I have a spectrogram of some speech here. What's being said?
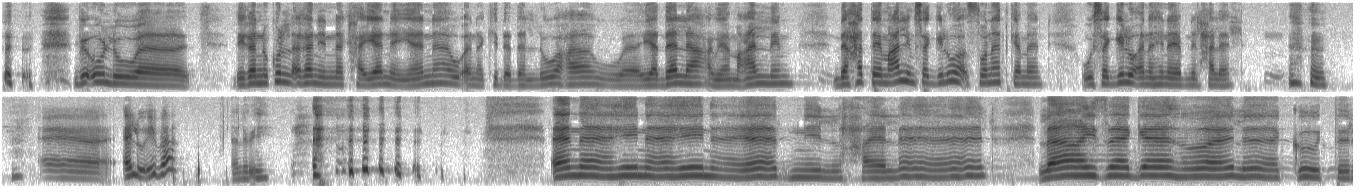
بيقولوا آه، بيغنوا كل الاغاني الناجحة يانا يانا وأنا كده دلوعة ويا دلع ويا معلم. ده حتى يا معلم سجلوها أسطوانات كمان وسجلوا أنا هنا يا ابن الحلال. آه قالوا إيه بقى؟ قالوا إيه؟ أنا هنا هنا يا ابن الحلال. لا عايزة جاه ولا كتر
